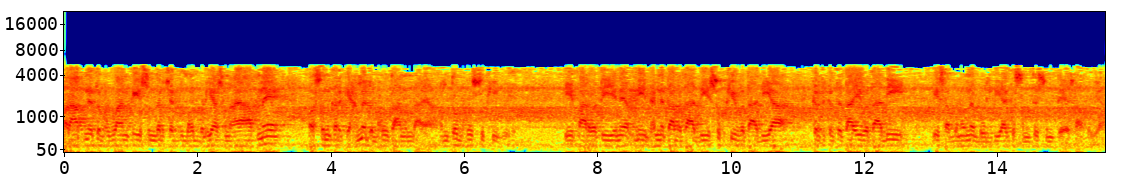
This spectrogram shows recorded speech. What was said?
और आपने तो भगवान के सुंदर चरित्र बहुत बढ़िया सुनाया आपने। और सुन करके हमें तो बहुत आनंद आया। हम तो बहुत सुखी हुए। ये पार्वती जी ने अपनी धन्यता बता दी, सुख भी बता दिया, कृतकृतता ही बता दी। ये सब उन्होंने बोल दिया कि सुनते सुनते ऐसा हो गया।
